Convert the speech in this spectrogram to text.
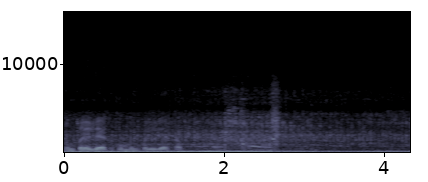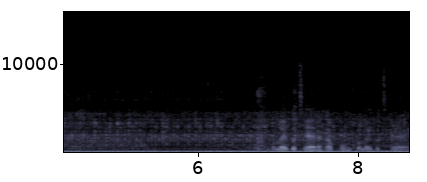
มึงไปเรื่อยๆครับผมมึงไปเรื่อยๆครับกดไลค์กดแชร์นะครับผมกดไลค์กดแชร์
